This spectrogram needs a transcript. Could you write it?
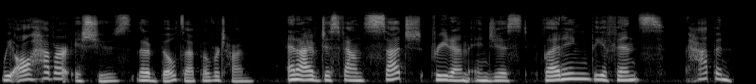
We all have our issues that have built up over time. And i've just found such freedom in just letting the offense happen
